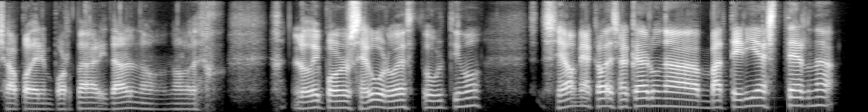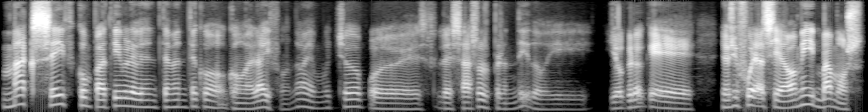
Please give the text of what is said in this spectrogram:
se va a poder importar y tal, no, no lo, lo doy por seguro esto último. Xiaomi acaba de sacar una batería externa MagSafe compatible evidentemente con, con el iPhone, ¿no? Hay mucho, pues les ha sorprendido y yo creo que yo si fuera Xiaomi, vamos,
